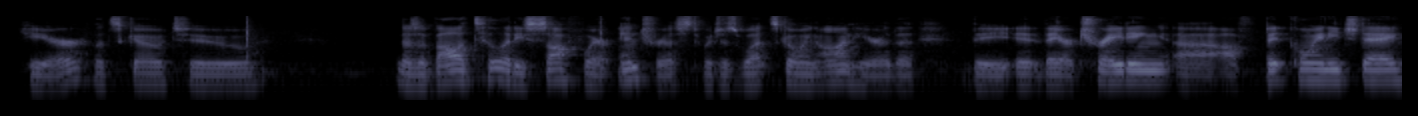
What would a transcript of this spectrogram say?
here. Let's go to, there's a volatility software interest, which is what's going on here. The, the, it, they are trading uh, off Bitcoin each day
